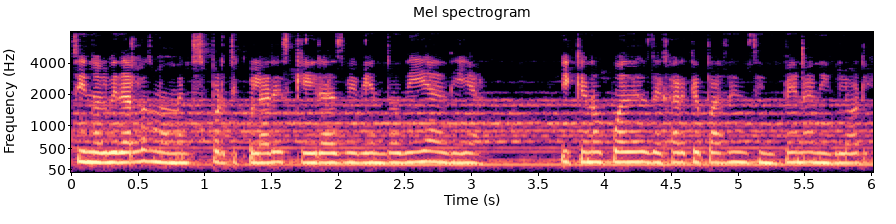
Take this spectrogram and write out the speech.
sin olvidar los momentos particulares que irás viviendo día a día y que no puedes dejar que pasen sin pena ni gloria.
